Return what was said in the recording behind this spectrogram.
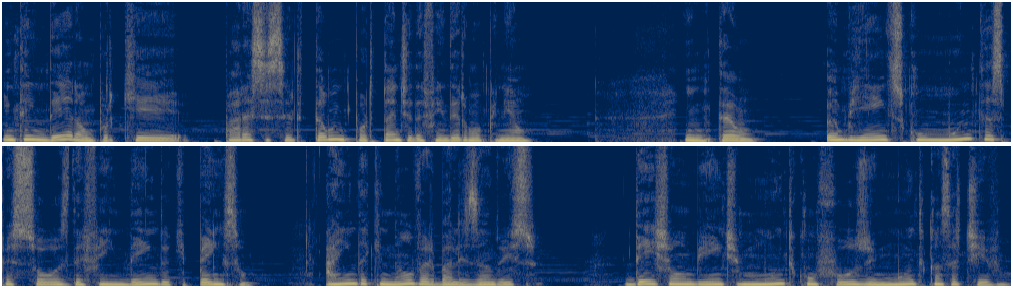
Entenderam porque parece ser tão importante defender uma opinião? Então, ambientes com muitas pessoas defendendo o que pensam, ainda que não verbalizando isso, deixam o ambiente muito confuso e muito cansativo,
